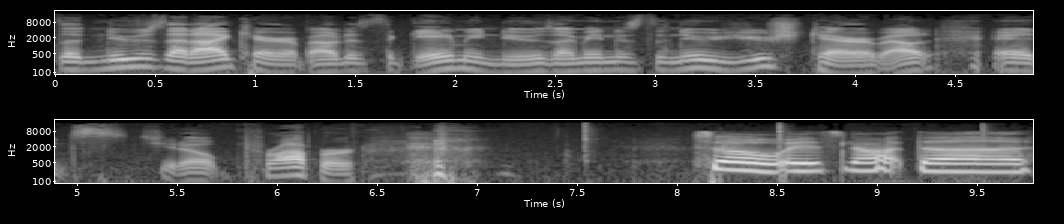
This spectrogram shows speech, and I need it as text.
the news that I care about. It's the gaming news. I mean, it's the news you should care about. It's you know proper. So it's not the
